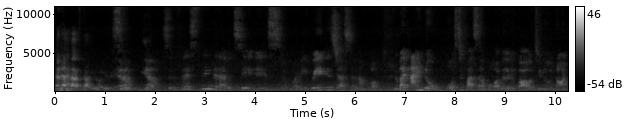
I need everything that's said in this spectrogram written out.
and I have thyroid. So, yeah. So the first thing that I would say is don't worry, weight is just a number. Yeah. But I know most of us are bothered about, you know, not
